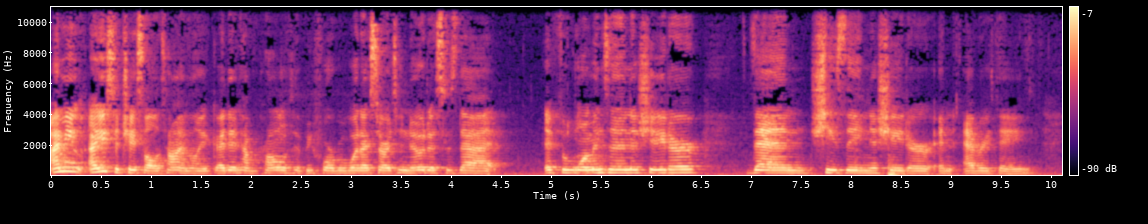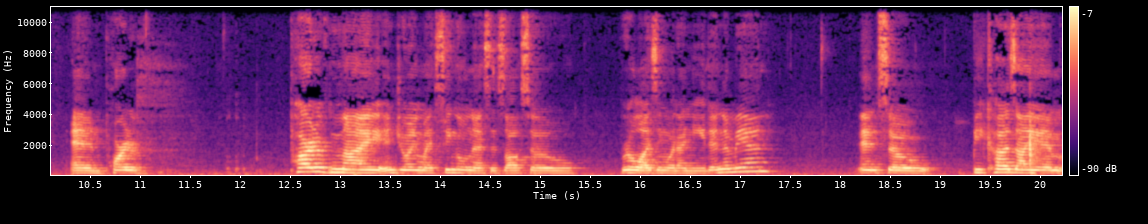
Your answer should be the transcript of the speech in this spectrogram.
I mean, I used to chase all the time. Like, I didn't have a problem with it before, but what I started to notice is that if a woman's an initiator, then she's the initiator in everything. And part of part of my enjoying my singleness is also realizing what I need in a man. And so because I am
